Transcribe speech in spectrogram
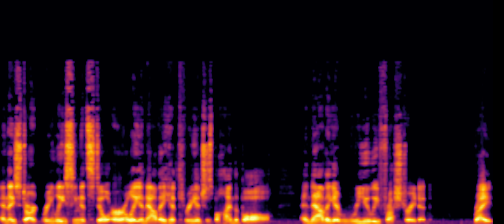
and they start releasing it still early, and now they hit three inches behind the ball. And now they get really frustrated, right?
